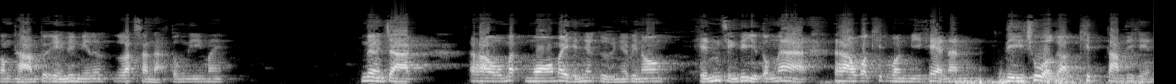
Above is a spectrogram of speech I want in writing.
ลองถามตัวเองได้มีลักษณะตรงนี้ไหม เนื่องจากเรามองไม่เห็นอย่างอื่นเนี่ยพี่น้อง เห็นสิ่งที่อยู่ตรงหน้า เราก็คิดวันมีแค่นั้น ดีชั่วก็คิดตามที่เห็น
